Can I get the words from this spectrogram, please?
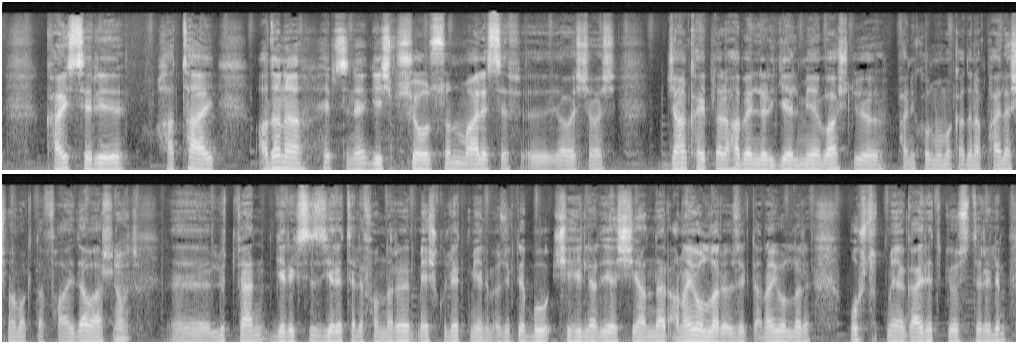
Kayseri, Hatay, Adana hepsine geçmiş olsun. Maalesef e, yavaş yavaş can kayıpları haberleri gelmeye başlıyor. Panik olmamak adına paylaşmamakta fayda var. Evet. E, lütfen gereksiz yere telefonları meşgul etmeyelim. Özellikle bu şehirlerde yaşayanlar ana yolları özellikle ana yolları boş tutmaya gayret gösterelim.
